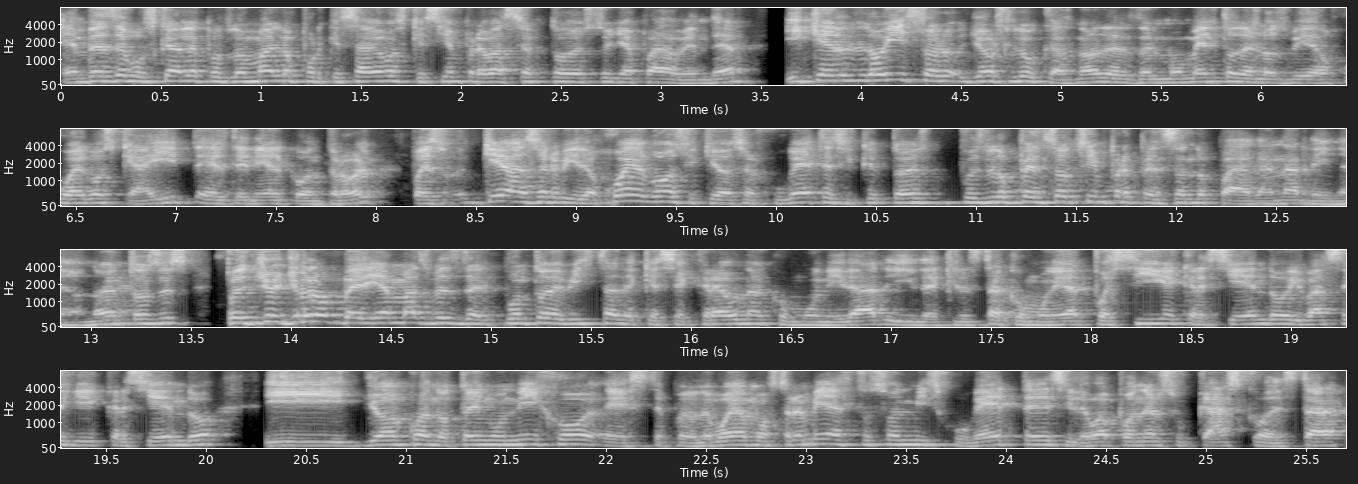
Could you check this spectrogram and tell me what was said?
en vez de buscarle pues lo malo, porque sabemos que siempre va a ser todo esto ya para vender y que lo hizo George Lucas, ¿no? Desde el momento de los videojuegos, que ahí él tenía el control, pues quiero hacer videojuegos y quiero hacer juguetes juguetes y que todo eso, pues lo pensó siempre pensando para ganar dinero, ¿no? Entonces, pues yo, yo lo vería más desde el punto de vista de que se crea una comunidad y de que esta comunidad pues sigue creciendo y va a seguir creciendo. Y yo cuando tengo un hijo, este, pues le voy a mostrar, mira, estos son mis juguetes y le voy a poner su casco de estar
